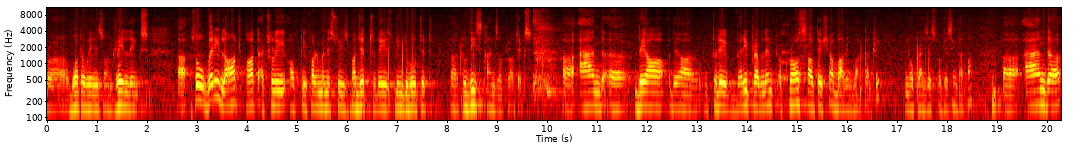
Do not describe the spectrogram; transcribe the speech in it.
uh, waterways, on rail links. Uh, so very large part actually of the foreign ministry's budget today is being devoted uh, to these kinds of projects. Uh, and uh, they are they are today very prevalent across South Asia, barring one country. No prizes for guessing that one. Uh, and uh,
